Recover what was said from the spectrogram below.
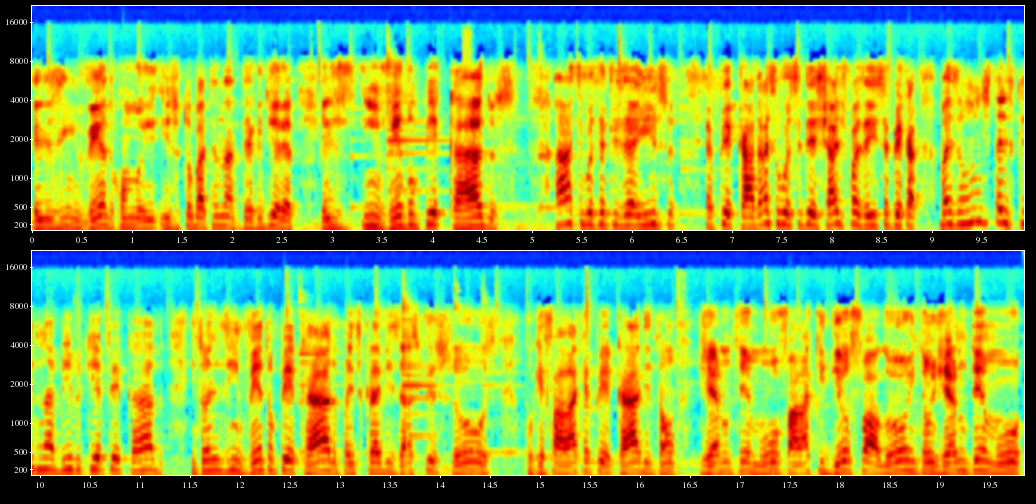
Eles inventam, como isso estou batendo na tecla direto, eles inventam pecados. Ah, se você fizer isso é pecado. Ah, se você deixar de fazer isso é pecado. Mas onde está escrito na Bíblia que é pecado? Então eles inventam pecado para escravizar as pessoas. Porque falar que é pecado, então gera um temor. Falar que Deus falou, então gera um temor.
